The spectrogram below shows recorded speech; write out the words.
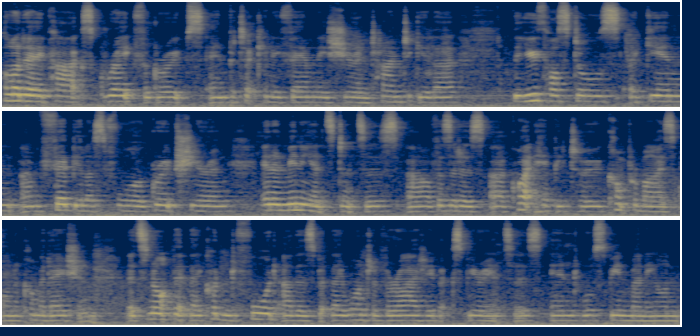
Holiday parks, great for groups and particularly families sharing time together. The youth hostels, again, um, fabulous for group sharing, and in many instances, our visitors are quite happy to compromise on accommodation. It's not that they couldn't afford others, but they want a variety of experiences and will spend money on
